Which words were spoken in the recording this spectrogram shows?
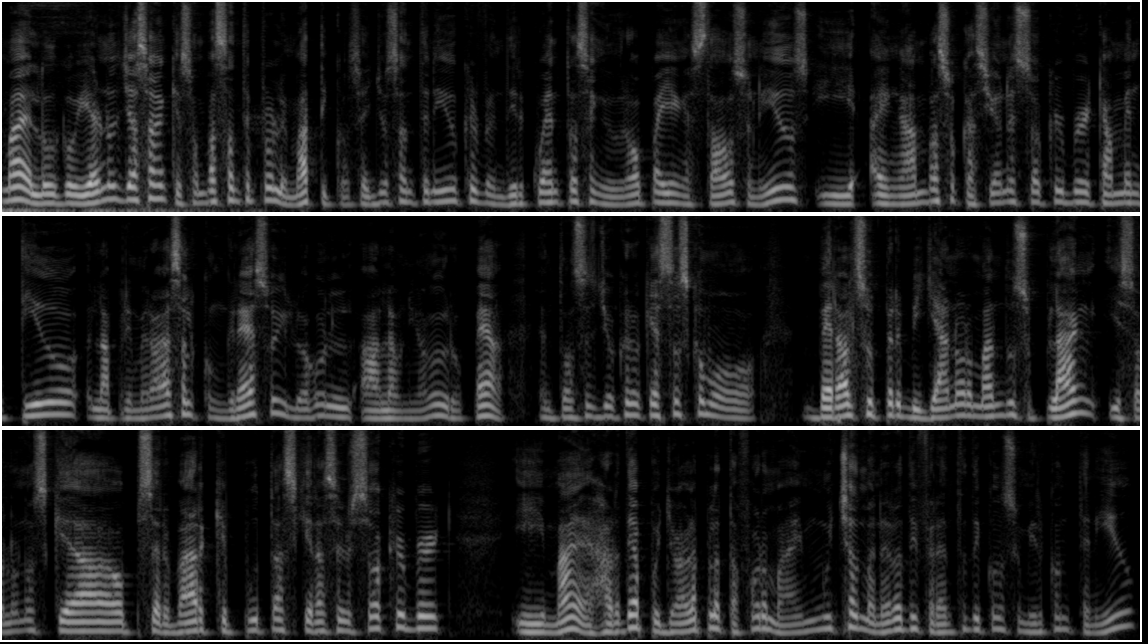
Madre, los gobiernos ya saben que son bastante problemáticos. Ellos han tenido que rendir cuentas en Europa y en Estados Unidos y en ambas ocasiones Zuckerberg ha mentido la primera vez al Congreso y luego a la Unión Europea. Entonces yo creo que esto es como ver al supervillano armando su plan y solo nos queda observar qué putas quiere hacer Zuckerberg y ma, dejar de apoyar la plataforma. Hay muchas maneras diferentes de consumir contenido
